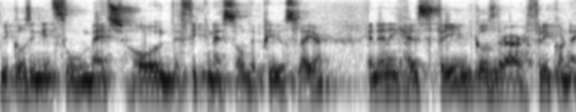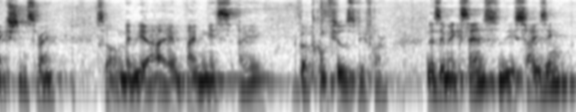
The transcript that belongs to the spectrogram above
because it needs to match all the thickness of the previous layer. And then it has 3 because there are three connections, right? So maybe I, I miss, I got confused before. Does it make sense, the sizing?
